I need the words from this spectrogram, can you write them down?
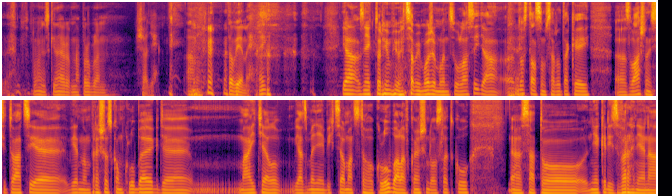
Slovenský národ má problém všade. Áno. to vieme. Hej? Ja s niektorými vecami môžem len súhlasiť a e, dostal som sa do takej e, zvláštnej situácie v jednom prešovskom klube, kde majiteľ viac menej by chcel mať z toho klub, ale v konečnom dôsledku e, sa to niekedy zvrhne na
